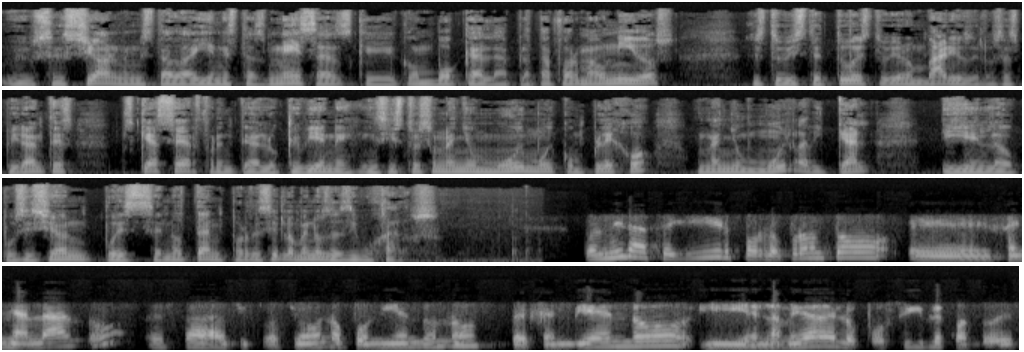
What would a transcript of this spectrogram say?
eh, sesión, han estado ahí en estas mesas que convoca la plataforma Unidos, estuviste tú, estuvieron varios de los aspirantes, pues qué hacer frente a lo que viene. Insisto, es un año muy, muy complejo, un año muy radical y en la oposición pues se notan, por decirlo menos, desdibujados. Pues mira, seguir por lo pronto eh, señalando esta situación, oponiéndonos, defendiendo y en la medida de lo posible cuando es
